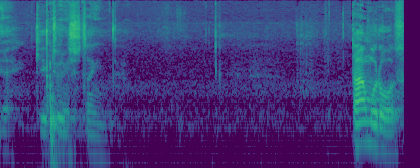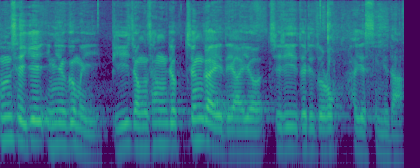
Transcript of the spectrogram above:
예, 기획조정 실장입니다. 다음으로 순세계 잉여금의 비정상적 증가에 대하여 질의드리도록 하겠습니다.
